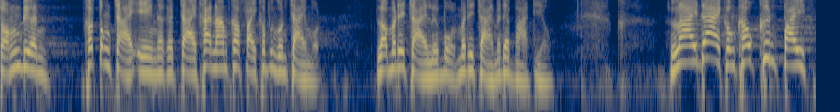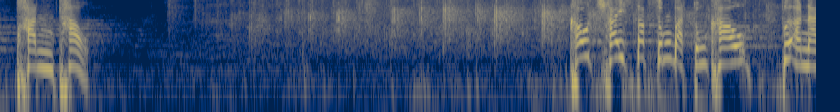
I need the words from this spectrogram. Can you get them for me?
สองเดือน เขาต้องจ่ายเองนะจ่ายค่าน้ำค่าไฟเขาเป็นคนจ่ายหมด เราไม่ได้จ่ายเลยโบสถ์ไม่ได้จ่ายไม่ได้บาทเดียว รายได้ของเขาขึ้นไปพันเท่าเขาใช้ทรัพย์สมบัติของเขาเพื่ออาณา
